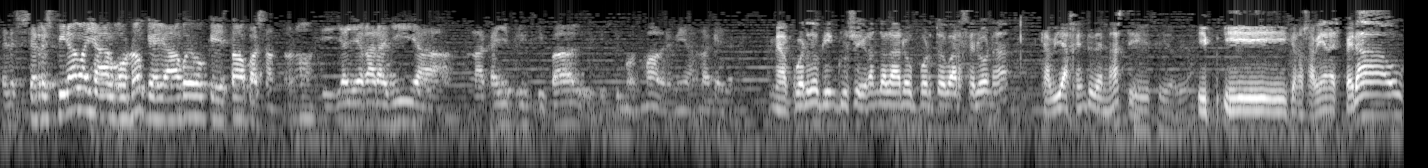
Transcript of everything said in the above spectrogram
se respiraba ya algo, ¿no? Que algo que estaba pasando, ¿no? Y ya llegar allí a, a la calle principal y dijimos, madre mía, la calle. Me acuerdo que incluso llegando al aeropuerto de Barcelona, que había gente del Nasti. Sí, sí, había. y, y que nos habían esperado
